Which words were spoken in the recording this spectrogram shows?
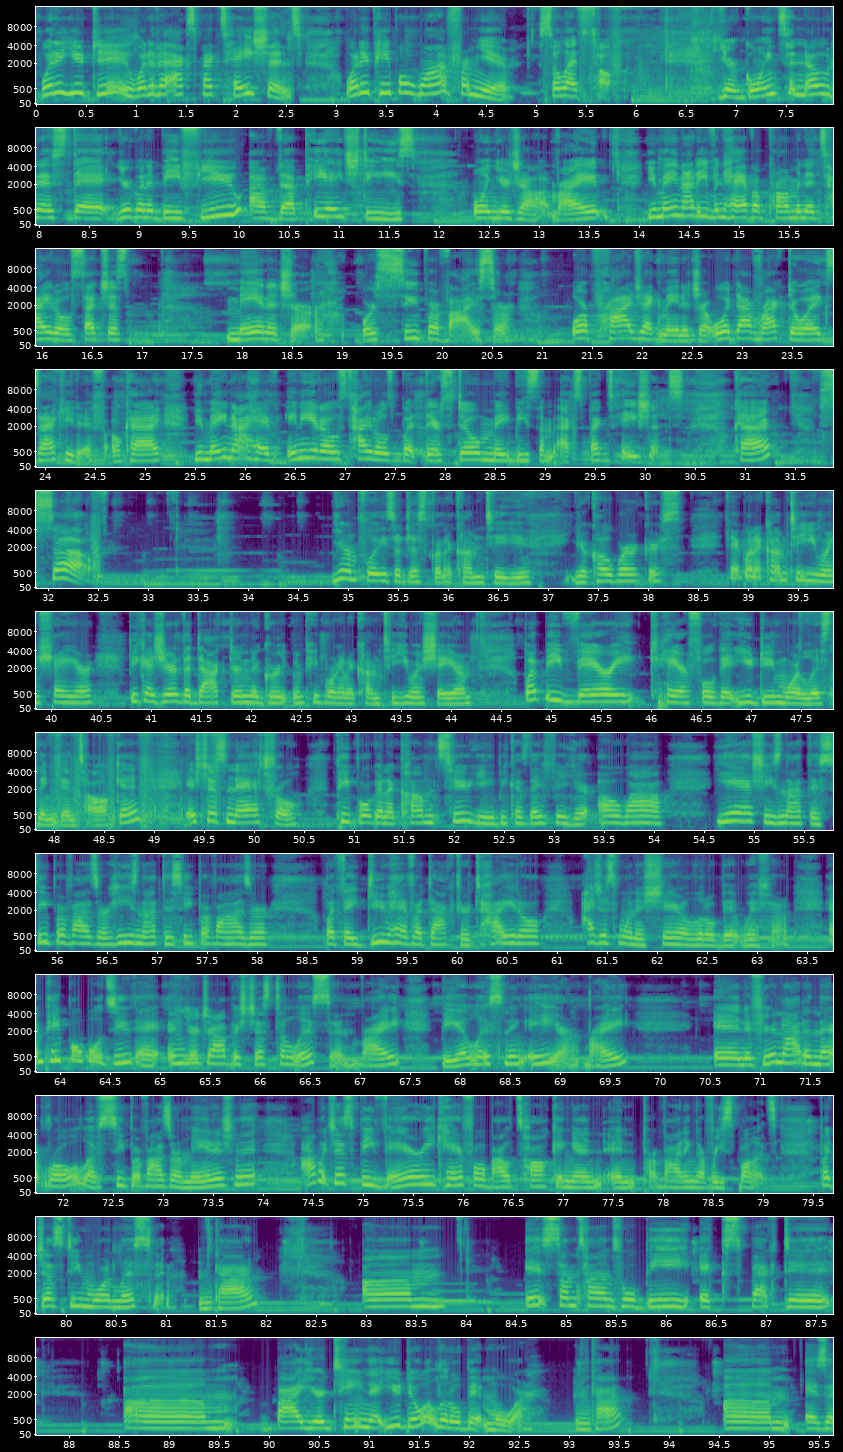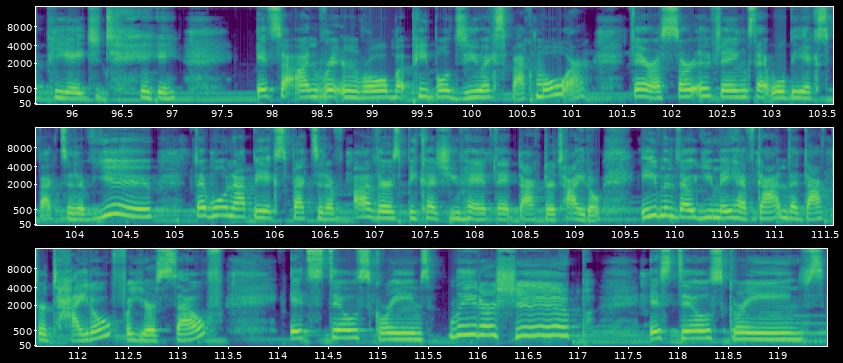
What do you do? What are the expectations? What do people want from you? So let's talk. You're going to notice that you're going to be few of the PhDs on your job, right? You may not even have a prominent title such as manager or supervisor or project manager or director or executive, okay? You may not have any of those titles, but there still may be some expectations, okay? So, your employees are just going to come to you. Your coworkers, they're going to come to you and share because you're the doctor in the group and people are going to come to you and share. But be very careful that you do more listening than talking. It's just natural. People are going to come to you because they figure, "Oh wow, yeah, she's not the supervisor, he's not the supervisor." but they do have a doctor title. I just want to share a little bit with them. And people will do that. And your job is just to listen, right? Be a listening ear, right? And if you're not in that role of supervisor management, I would just be very careful about talking and, and providing a response, but just do more listening. Okay. Um, it sometimes will be expected um, by your team that you do a little bit more. Okay. Um, as a PhD, it's an unwritten rule, but people do expect more. There are certain things that will be expected of you that will not be expected of others because you have that doctor title. Even though you may have gotten the doctor title for yourself, it still screams leadership. It still screams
